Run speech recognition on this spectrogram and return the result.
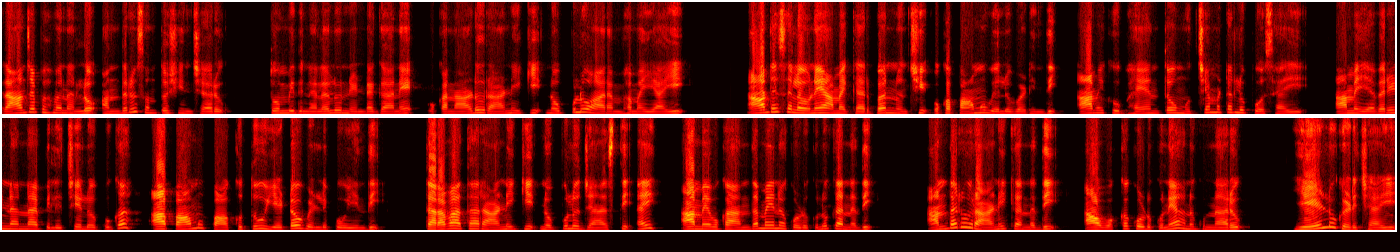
రాజభవనంలో అందరూ సంతోషించారు. తొమ్మిది నెలలు నిండగానే ఒకనాడు రాణికి నొప్పులు ఆరంభమయ్యాయి. ఆ దశలోనే ఆమె గర్భం నుంచి ఒక పాము వెలువడింది. ఆమెకు భయంతో ముచ్చెమటలు పోశాయి. ఆమె ఎవరినన్నా పిలిచేలోపుగా ఆ పాము పాకుతూ ఎటో వెళ్ళిపోయింది. తర్వాత రాణికి నొప్పులు జాస్తి అయి ఆమె ఒక అందమైన కొడుకును కన్నది. అందరూ రాణి కన్నది ఆ ఒక్క కొడుకునే అనుకున్నారు. ఏళ్ళు గడిచాయి.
